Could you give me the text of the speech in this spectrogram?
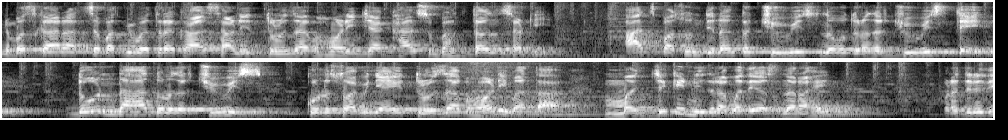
नमस्कार आजचं बातमीपत्र खास आणि तुळजाभवानीच्या खास भक्तांसाठी. आजपासून दिनांक चोवीस नऊ दोन हजार चोवीस ते दोन दहा दोन हजार चोवीस कुलस्वामिनी आई तुळजाभवानी माता मंचकी निद्रामध्ये असणार आहे. प्रतिनिधी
